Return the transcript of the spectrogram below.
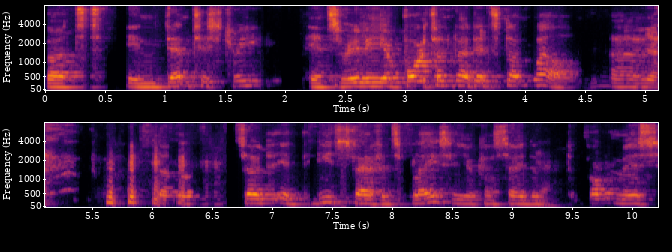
but in dentistry it's really important that it's done well. Uh, yeah. so, so it needs to have its place, and you can say that yeah. the problem is,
